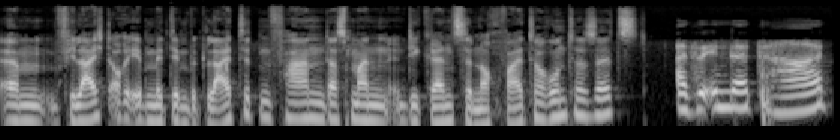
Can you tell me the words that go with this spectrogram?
ähm, vielleicht auch eben mit dem begleiteten Fahren, dass man die Grenze noch weiter runtersetzt? Also in der Tat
